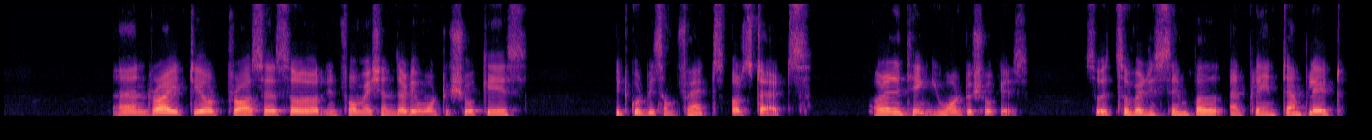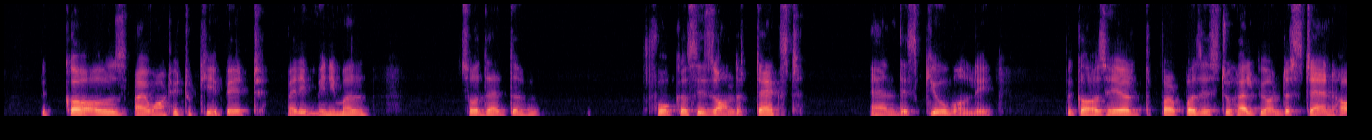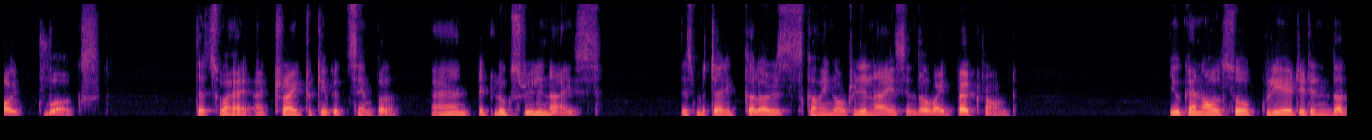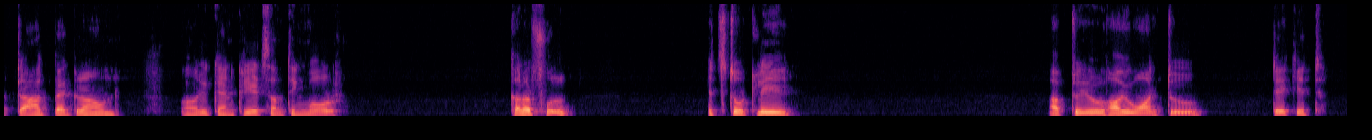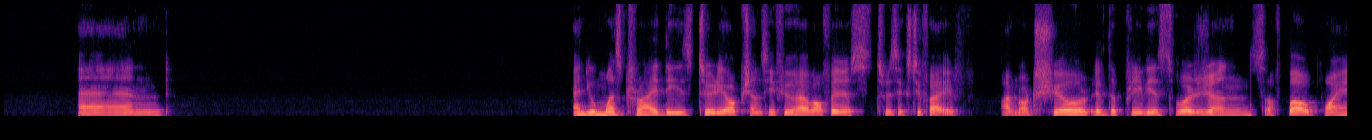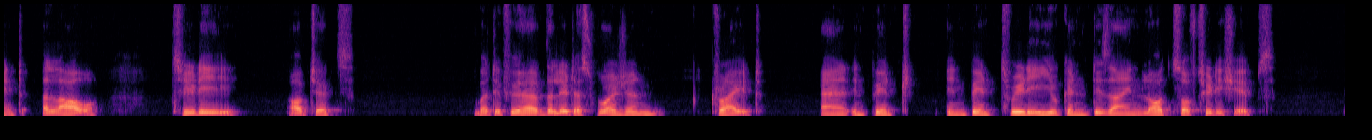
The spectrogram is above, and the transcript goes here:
and write your process or information that you want to showcase. It could be some facts or stats or anything you want to showcase. So it's a very simple and plain template because I wanted to keep it very minimal so that the focus is on the text and this cube only because here the purpose is to help you understand how it works. That's why I tried to keep it simple and it looks really nice. This metallic color is coming out really nice in the white background. You can also create it in the dark background or you can create something more colorful. It's totally up to you how you want to take it. And and you must try these 3d options. If you have office 365 i'm not sure if the previous versions of powerpoint allow 3D objects but if you have the latest version try it. And in paint in paint 3d you can design lots of 3d shapes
